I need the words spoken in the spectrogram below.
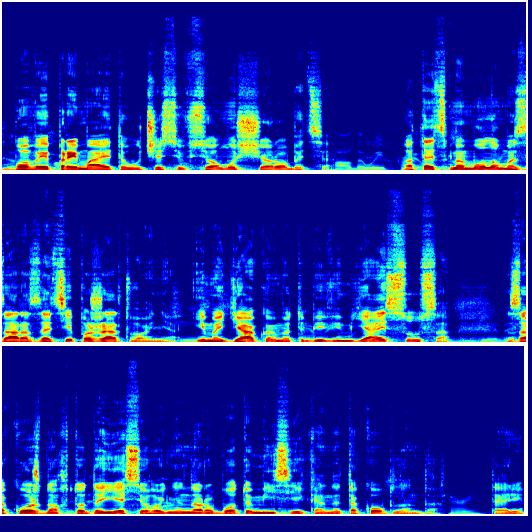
бо ви приймаєте участь у всьому, що робиться. Отець, ми молимо зараз за ці пожертвування, і ми дякуємо тобі в ім'я Ісуса за кожного, хто дає сьогодні на роботу місії Кеннета Копленда. Террі?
